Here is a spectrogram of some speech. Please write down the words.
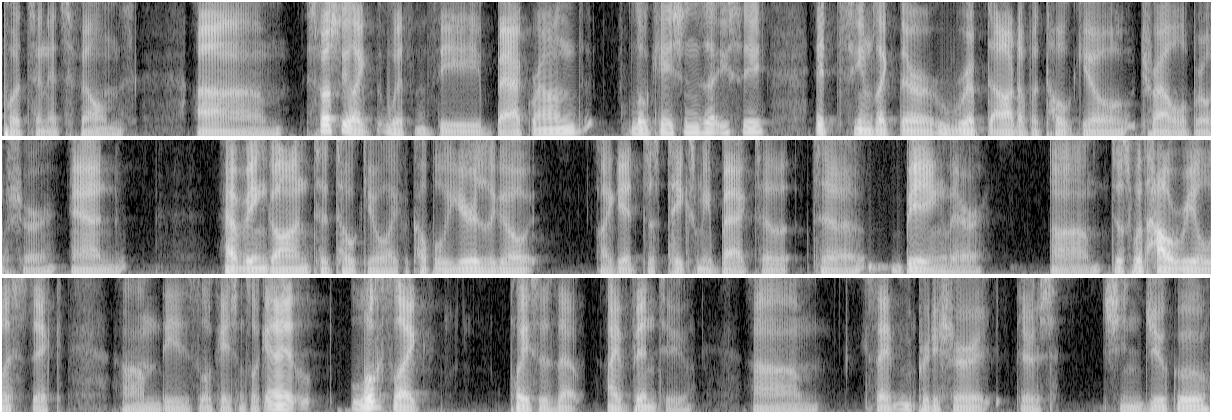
puts in its films, um, especially like with the background locations that you see, it seems like they're ripped out of a Tokyo travel brochure. And having gone to Tokyo like a couple of years ago, like it just takes me back to to being there um, just with how realistic um, these locations look. And it looks like places that I've been to. Because um, I'm pretty sure there's Shinjuku,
